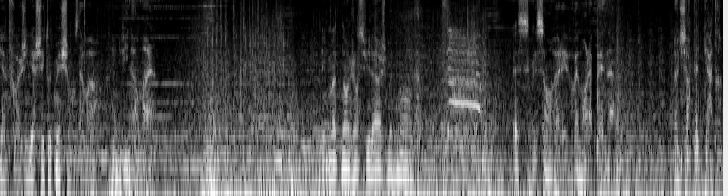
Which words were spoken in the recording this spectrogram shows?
Combien de fois j'ai gâché toutes mes chances d'avoir une vie normale Et maintenant que j'en suis là, je me demande... Est-ce que ça en valait vraiment la peine? Uncharted 4,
